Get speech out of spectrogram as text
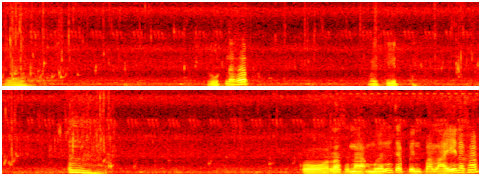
โอ้หลุดนะครับ ไม่ติด ก็ลักษณะเหมือนจะเป็นปลาไหลนะครับ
